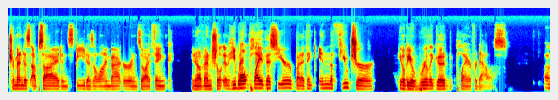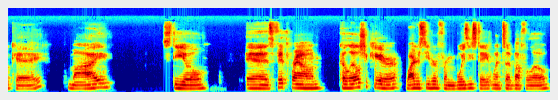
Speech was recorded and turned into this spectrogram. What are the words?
tremendous upside and speed as a linebacker. And so I think, you know, eventually he won't play this year, but I think in the future, he'll be a really good player for Dallas. Okay, my steal is fifth round. Khalil Shakir, wide receiver from Boise State, went to Buffalo,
